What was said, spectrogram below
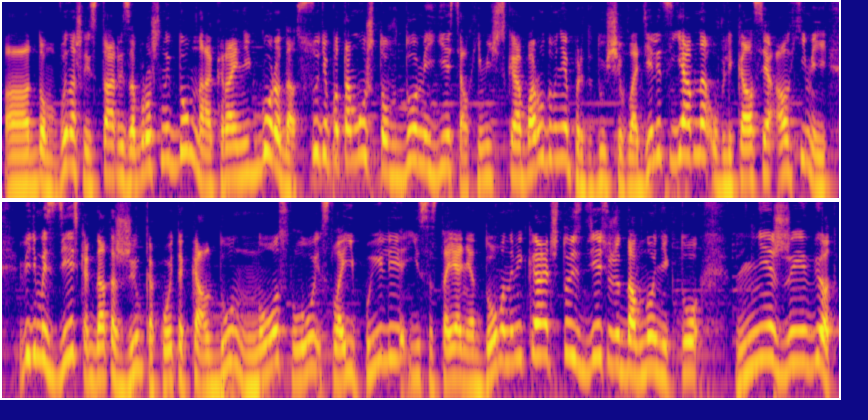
э, дом. Вы нашли старый заброшенный дом на окраине города. Судя по тому, что в доме есть алхимическое оборудование, предыдущий владелец явно увлекался алхимией. Видимо, здесь когда-то жил какой-то колдун, но слой, слои пыли и состояние дома намекают, что здесь уже давно никто не живет.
